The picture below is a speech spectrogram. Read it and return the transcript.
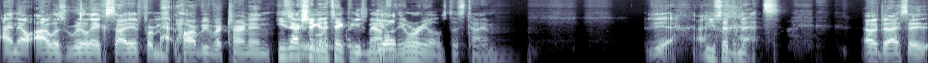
I know I was really excited for Matt Harvey returning. He's actually going to take the mound for the Orioles this time. Yeah. You said the Mets. Oh, did I say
